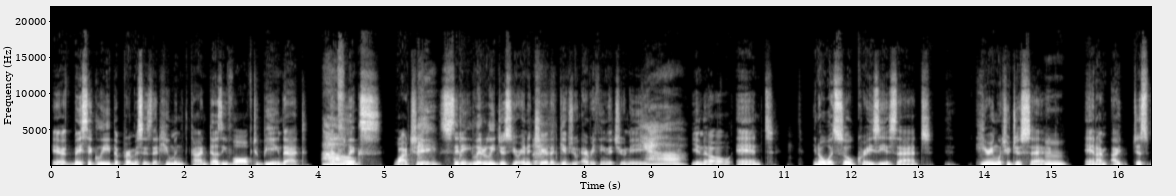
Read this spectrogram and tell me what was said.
Yeah, basically the premise is that humankind does evolve to being that Oh. Netflix watching, sitting literally just you're in a chair that gives you everything that you need. Yeah. You know, and you know what's so crazy is that hearing what you just said, Mm, and I I just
